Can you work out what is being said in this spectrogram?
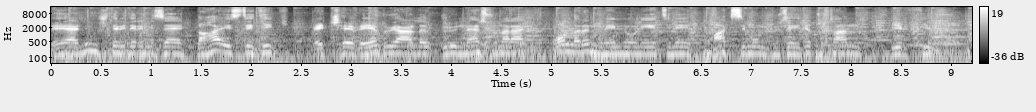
değerli müşterilerimize daha estetik ve çevreye duyarlı ürünler sunarak onların memnuniyetini maksimum düzeyde tutan bir firma olmak.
